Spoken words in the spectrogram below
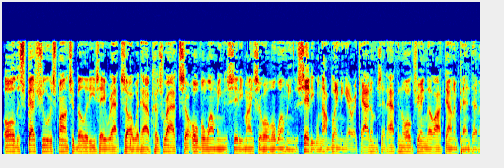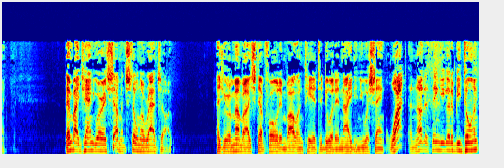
all the special responsibilities a rat czar would have, because rats are overwhelming the city. Mice are overwhelming the city. We're not blaming Eric Adams. It happened all during the lockdown and pandemic. Then by January 7th, still no rat czar. As you remember, I stepped forward and volunteered to do it at night, and you were saying, What? Another thing you're going to be doing?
